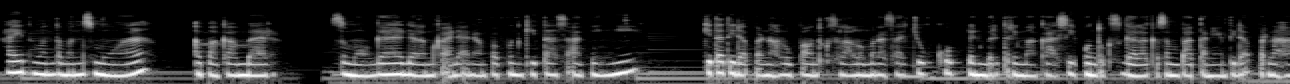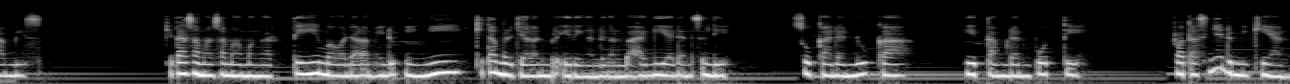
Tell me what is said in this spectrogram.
Hai teman-teman semua, apa kabar? Semoga dalam keadaan apa pun kita saat ini, kita tidak pernah lupa untuk selalu merasa cukup dan berterima kasih untuk segala kesempatan yang tidak pernah habis. Kita sama-sama mengerti bahwa dalam hidup ini kita berjalan beriringan dengan bahagia dan sedih, suka dan duka, hitam dan putih. Rotasinya demikian,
